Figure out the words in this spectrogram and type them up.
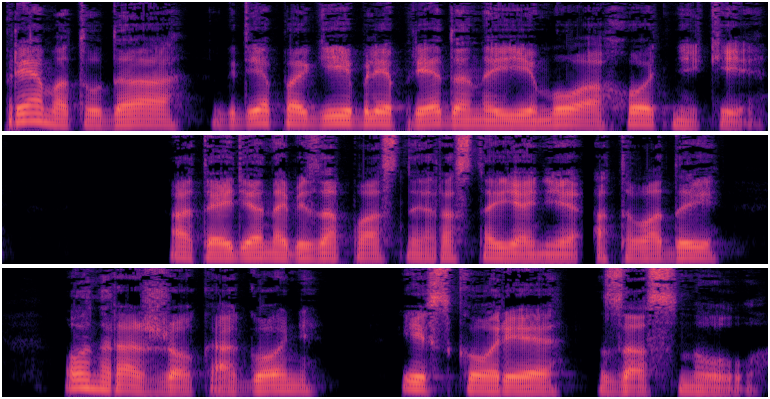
Прямо туда, где погибли преданные ему охотники. Отойдя на безопасное расстояние от воды, он разжег огонь и вскоре заснул.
